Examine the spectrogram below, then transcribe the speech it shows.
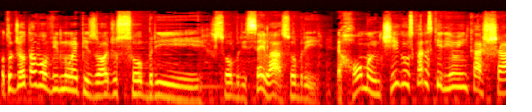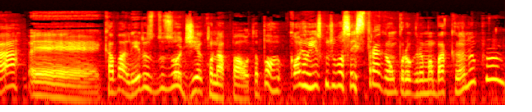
Outro dia eu tava ouvindo um episódio sobre. sobre, sei lá, sobre Roma Antiga, os caras queriam encaixar é, Cavaleiros do Zodíaco na pauta. Pô, corre o risco de você estragar um programa bacana por,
